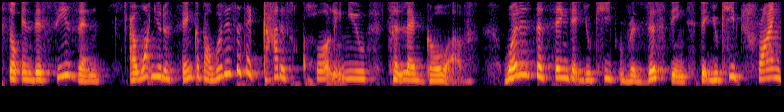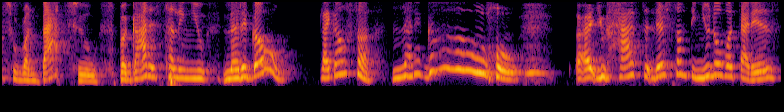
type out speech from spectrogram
So in this season, I want you to think about what is it that God is calling you to let go of? What is the thing that you keep resisting, that you keep trying to run back to, but God is telling you, let it go? Like Elsa, let it go. Right, you have to, there's something, you know what that is.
